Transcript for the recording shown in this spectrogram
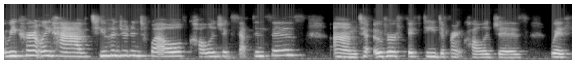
We currently have 212 college acceptances um, to over 50 different colleges, with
